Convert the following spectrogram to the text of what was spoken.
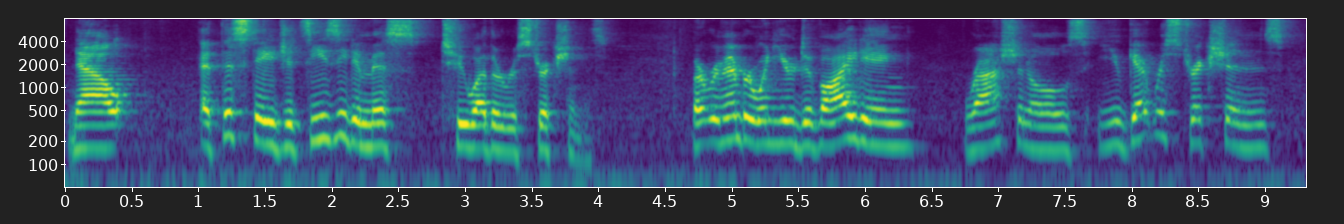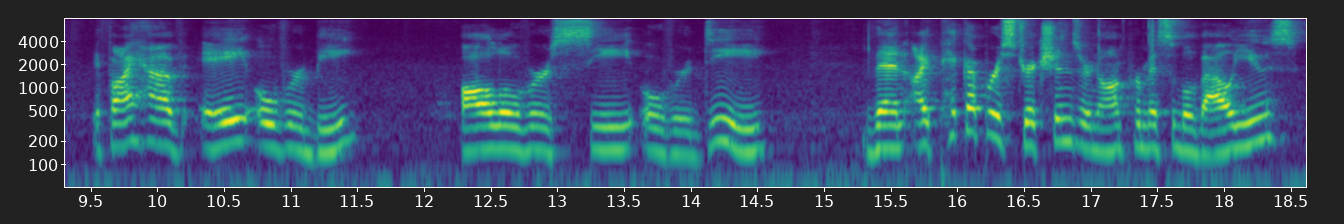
Now, at this stage, it's easy to miss two other restrictions. But remember, when you're dividing rationals, you get restrictions. If I have a over b all over c over d, then I pick up restrictions or non-permissible values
